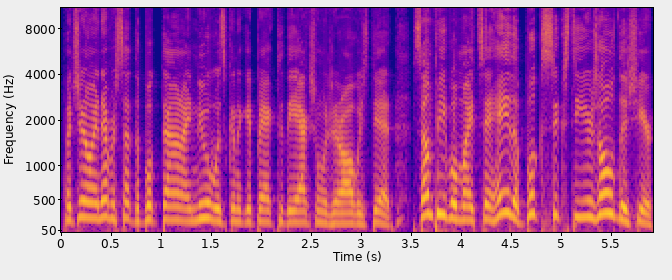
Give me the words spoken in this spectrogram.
But you know, I never set the book down. I knew it was going to get back to the action, which it always did. Some people might say, hey, the book's 60 years old this year.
